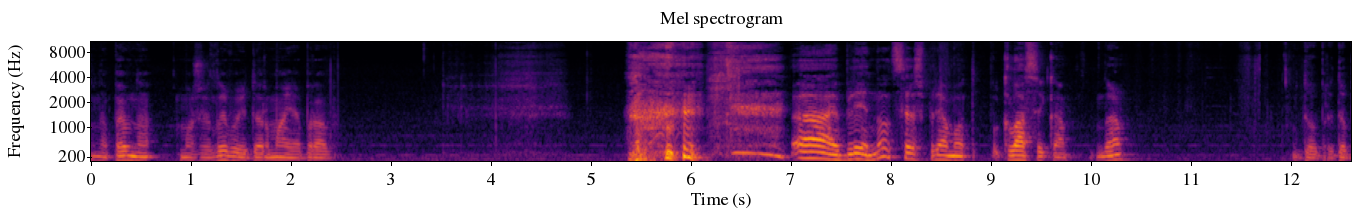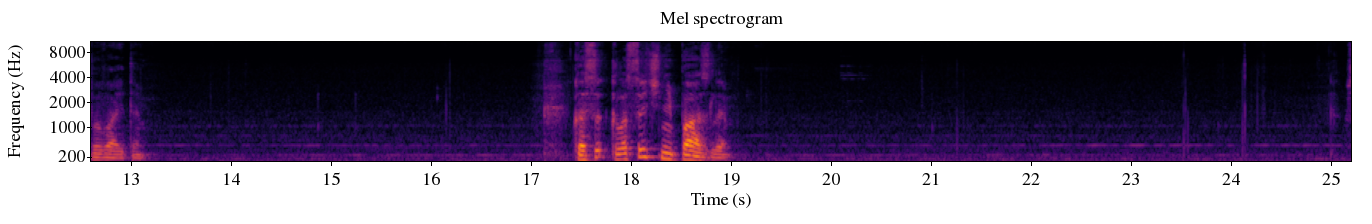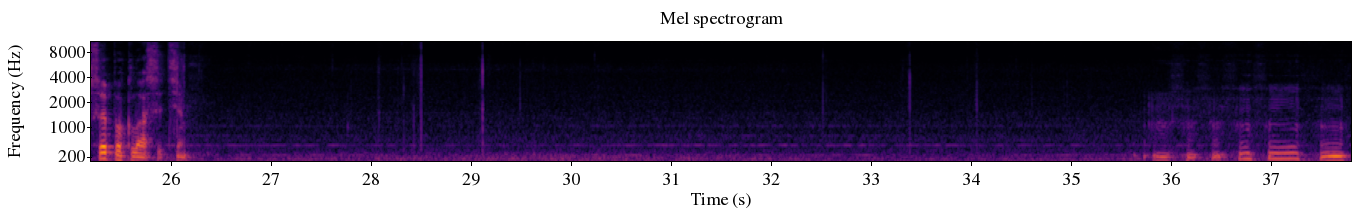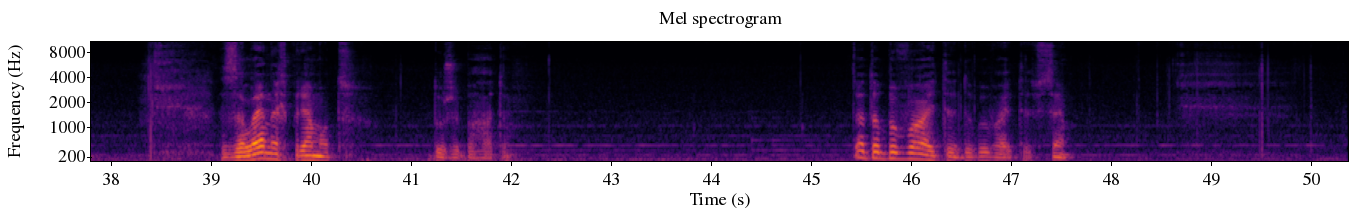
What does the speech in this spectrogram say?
Напевно, можливо, і дарма я брав. Ай, блін, ну це ж прямо класика, да? Добре, добивайте. Класи- Класичні пазли. Все по класиці. Зелених прямо от дуже багато. Та добивайте, добивайте, все.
